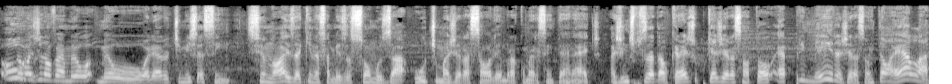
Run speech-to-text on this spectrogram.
Ou Não, mas de novo, é, meu, meu olhar otimista é assim: se nós aqui nessa mesa somos a última geração a lembrar como era essa internet, a gente precisa dar o crédito porque a geração atual é a primeira geração. Então ela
